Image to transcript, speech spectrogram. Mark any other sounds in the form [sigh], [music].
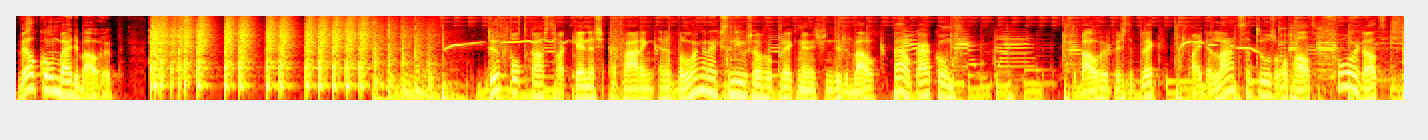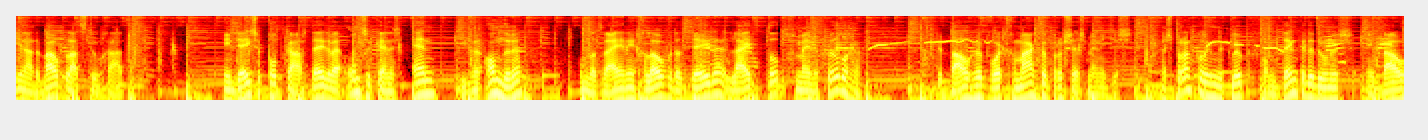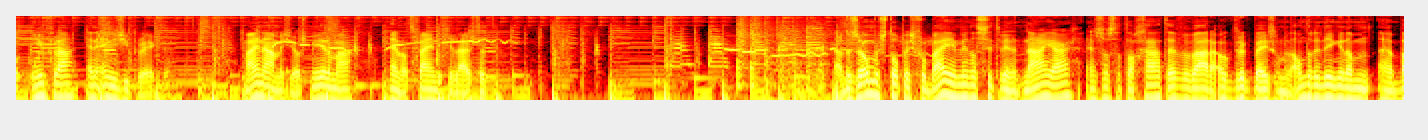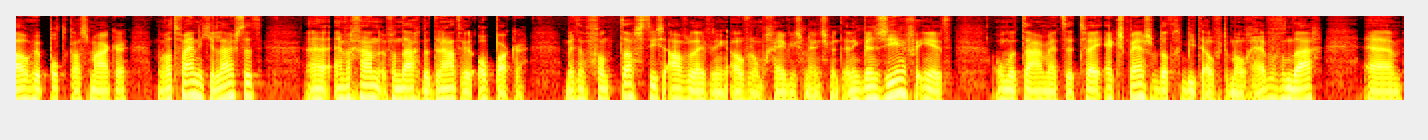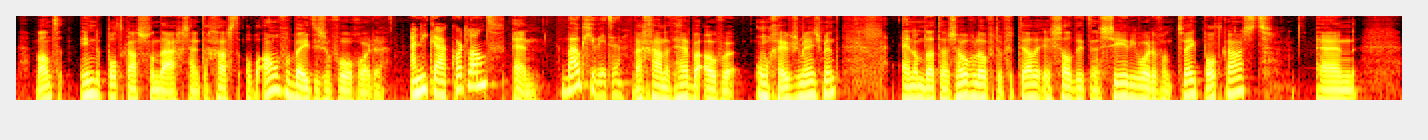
Welkom bij de Bouwhub. De podcast waar kennis, ervaring en het belangrijkste nieuws over projectmanagement in de bouw bij elkaar komt. De Bouwhub is de plek waar je de laatste tools ophaalt voordat je naar de bouwplaats toe gaat. In deze podcast delen wij onze kennis en die van anderen, omdat wij erin geloven dat delen leidt tot vermenigvuldigen. De Bouwhub wordt gemaakt door procesmanagers, een sprankelende club van denkende doeners in bouw, infra en energieprojecten. Mijn naam is Joost Merema en wat fijn dat je luistert. Nou, de zomerstop is voorbij. Inmiddels zitten we in het najaar. En zoals dat al gaat, hè, we waren ook druk bezig met andere dingen dan uh, Bouwhub podcast maken. Maar wat fijn dat je luistert. Uh, en we gaan vandaag de draad weer oppakken met een fantastische aflevering over omgevingsmanagement. En ik ben zeer vereerd om het daar met uh, twee experts op dat gebied over te mogen hebben vandaag. Um, want in de podcast vandaag zijn te gast op alfabetische volgorde Annika Kortland en Boukje Witte. We gaan het hebben over omgevingsmanagement. En omdat daar zoveel over te vertellen is, zal dit een serie worden van twee podcasts. En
